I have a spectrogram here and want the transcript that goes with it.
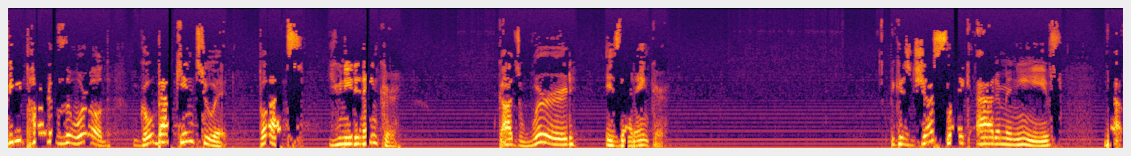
Be part of the world. Go back into it. But you need an anchor. God's word is that anchor. Because just like Adam and Eve, that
